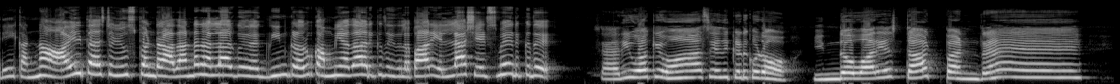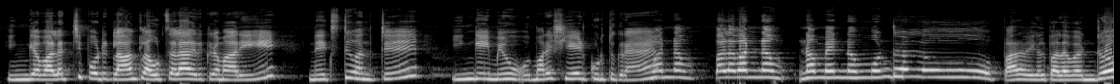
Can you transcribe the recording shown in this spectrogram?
டேய் கண்ணா ஆயில் பேஸ்டல் யூஸ் பண்ற. அதாண்டா நல்லா இருக்கு. க்ரீன் கலரும் கம்மியா தான் இருக்குது. இதுல பாரு எல்லா ஷேட்ஸுமே இருக்குது. சரி ஓகே உன் ஆசை எதுக்கு எடுக்கணும்? இந்த வரைய ஸ்டார்ட் பண்ணுறேன் இங்கே வளைச்சி போட்டுக்கலாம். க்ளவுட்ஸ் எல்லாம் இருக்கிற மாதிரி. நெக்ஸ்ட்டு வந்துட்டு இங்கேயுமே ஒரு மாதிரி ஷேட் கொடுத்துக்கிறேன். வண்ணம். பல வண்ணம் நம் எண்ணம் ஒன்றல்லோ? பறவைகள் பலவன்றோ?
